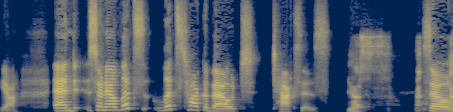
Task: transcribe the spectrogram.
yeah. And so now let's let's talk about taxes. Yes. So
